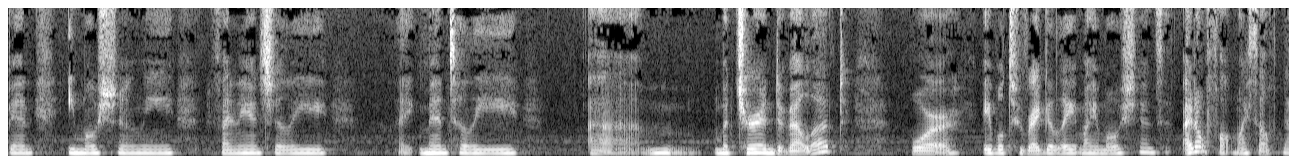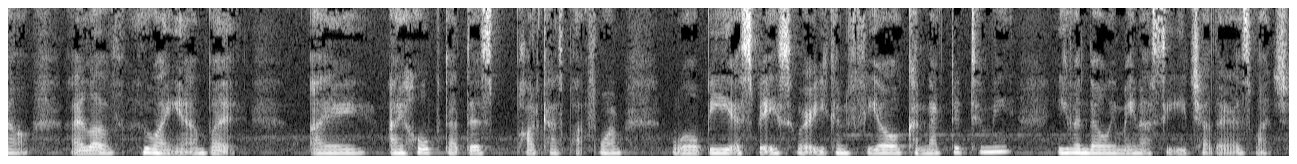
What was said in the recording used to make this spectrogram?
been emotionally, financially, like mentally uh, mature and developed or able to regulate my emotions. I don't fault myself now. I love who I am, but I I hope that this podcast platform will be a space where you can feel connected to me even though we may not see each other as much.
